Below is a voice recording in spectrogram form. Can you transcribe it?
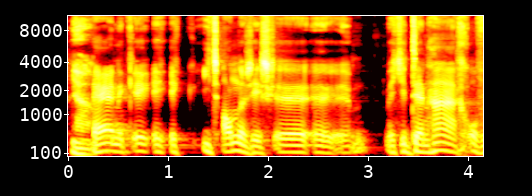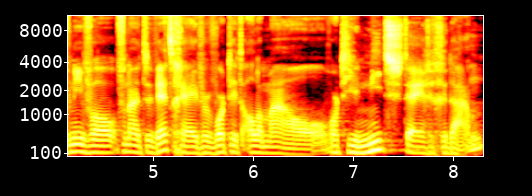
Ja. En ik, ik, ik- iets anders is, eh, eh, weet je, Den Haag of in ieder geval vanuit de wetgever wordt dit allemaal, wordt hier niets tegen gedaan.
